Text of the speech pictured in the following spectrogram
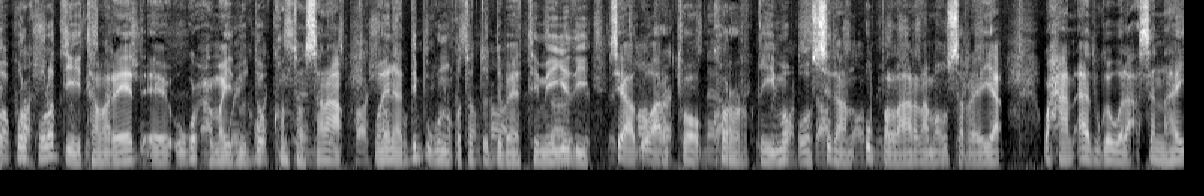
waa qulquladii tamareed ee ugu xumayd muddo konton sana. waa inaad dib ugu noqoto toddobaatemeeyadii si aad u aragto koror qiimo oo sidaan u ballaaran ama u sarreeya. Waxaan aad uga walaacsannahay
